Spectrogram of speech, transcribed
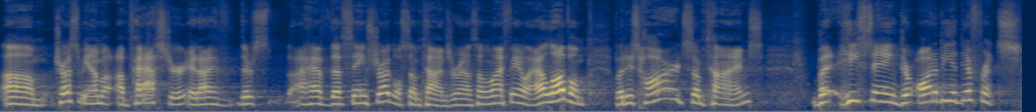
Um, trust me, I'm a, a pastor, and I've, there's, I have the same struggle sometimes around some of my family. I love them, but it's hard sometimes. But he's saying there ought to be a difference.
